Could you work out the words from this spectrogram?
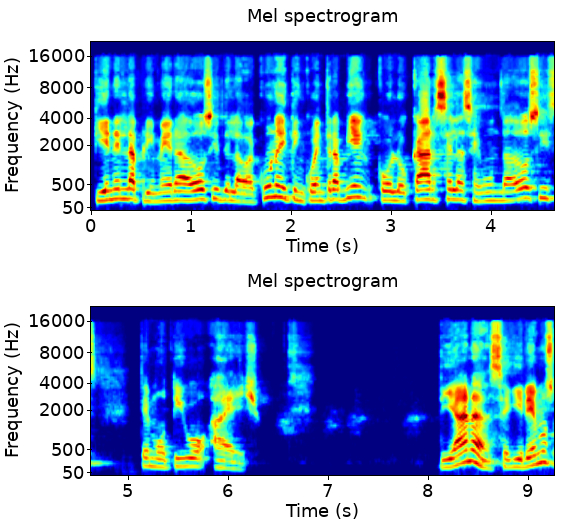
Tienes la primera dosis de la vacuna y te encuentras bien, colocarse la segunda dosis te motivo a ello. Diana, seguiremos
